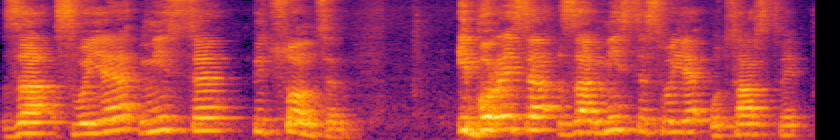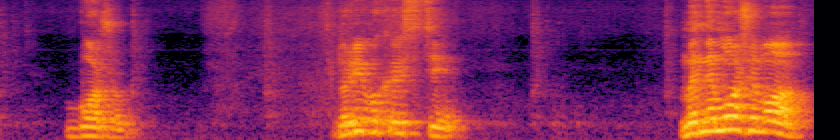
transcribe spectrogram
за своє місце під сонцем. І борися за місце своє у Царстві Божому. Дорогі во Христі, ми не можемо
